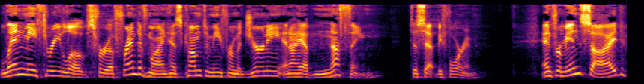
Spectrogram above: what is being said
lend me three loaves, for a friend of mine has come to me from a journey, and I have nothing to set before him. And from inside,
